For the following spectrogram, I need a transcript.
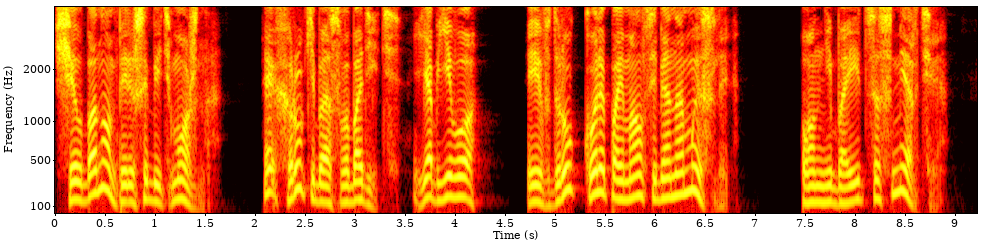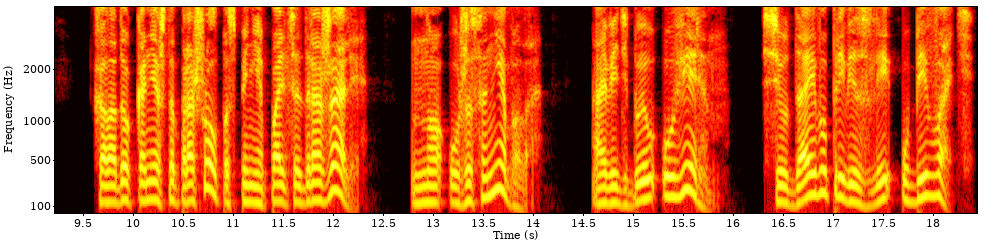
щелбаном перешибить можно. Эх, руки бы освободить. Я б его... И вдруг Коля поймал себя на мысли. Он не боится смерти. Холодок, конечно, прошел по спине, пальцы дрожали. Но ужаса не было. А ведь был уверен. Сюда его привезли убивать.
